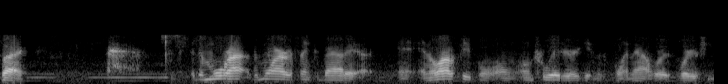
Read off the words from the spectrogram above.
But the more I, the more I think about it, and, a lot of people on, on Twitter are getting to the point now where, where if you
